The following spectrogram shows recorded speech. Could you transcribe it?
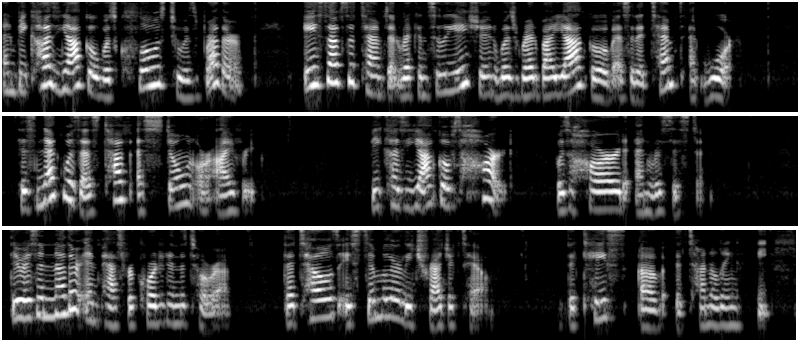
And because Yaakov was closed to his brother, Esav's attempt at reconciliation was read by Yaakov as an attempt at war. His neck was as tough as stone or ivory, because Yaakov's heart was hard and resistant. There is another impasse recorded in the Torah that tells a similarly tragic tale the case of the tunneling thief.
